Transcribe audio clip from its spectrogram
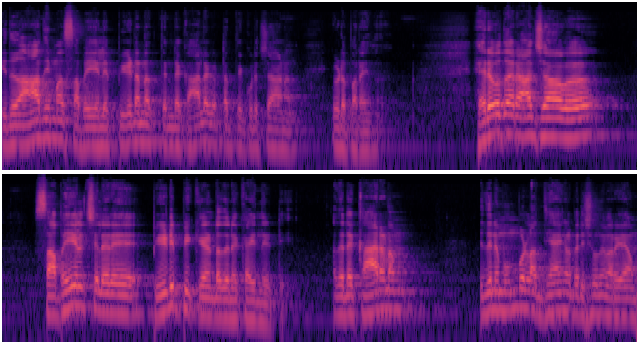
ഇത് ആദിമ സഭയിലെ പീഡനത്തിന്റെ കാലഘട്ടത്തെക്കുറിച്ചാണ് ഇവിടെ പറയുന്നത്. ഹെരോദ രാജാവ് സഭയിൽ ചിലരെ പീഡിപ്പിക്കേണ്ടതിന് കൈനീട്ടി അതിന്റെ കാരണം ഇതിനു മുമ്പുള്ള അധ്യായങ്ങൾ പരിശോധന അറിയാം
